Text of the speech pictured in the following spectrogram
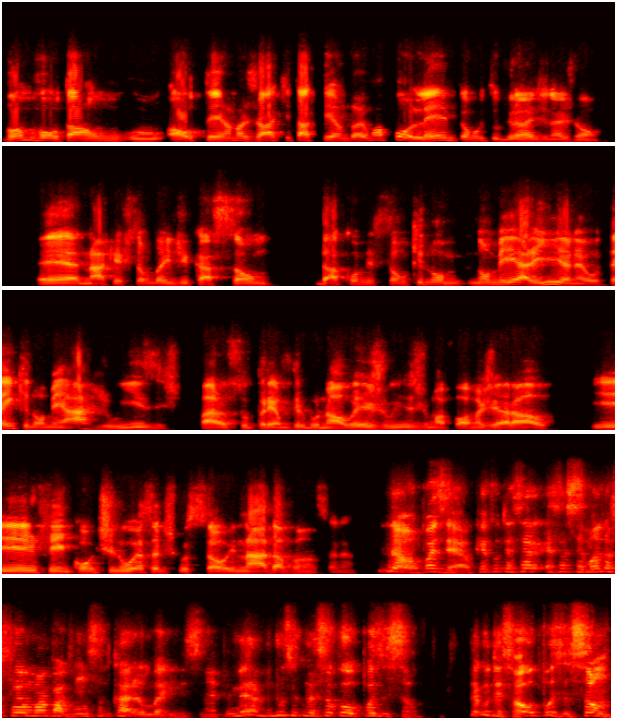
Vamos voltar um, um, ao tema, já que está tendo aí uma polêmica muito grande, né, João? É, na questão da indicação da comissão que nomearia, né, ou tem que nomear juízes para o Supremo Tribunal e juízes de uma forma geral. E, enfim, continua essa discussão e nada avança, né? Não, pois é. O que aconteceu essa semana foi uma bagunça do caramba isso, né? A primeira bagunça começou com a oposição. O que aconteceu? A oposição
